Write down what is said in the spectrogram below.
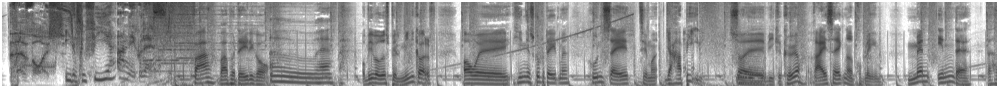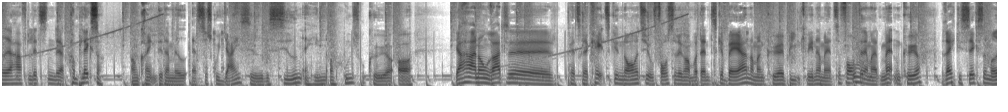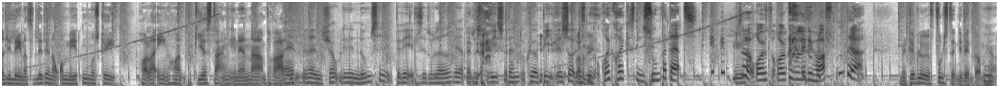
Ida Sofia og Nicolas. Far var på date i går, Åh, ja. og vi var ude og spille minigolf. Og øh, hende, jeg skulle på date med, hun sagde til mig, jeg har bil, så øh, vi kan køre. Rejse er ikke noget problem. Men inden da, der havde jeg haft lidt sådan der komplekser omkring det der med, at så skulle jeg sidde ved siden af hende, og hun skulle køre. Og jeg har nogle ret øh, patriarkalske, normative forestillinger om, hvordan det skal være, når man kører i bil, kvinde og mand. Så forestiller jeg mig, at manden kører rigtig sexet måde, lige læner sig lidt ind over midten måske, holder en hånd på gearstangen, en anden arm på rattet. Det var en sjov lille numsebevægelse, du lavede der, da du skulle vise, hvordan du kører bil. Jeg så lige sådan ryk, ryk, sådan en zumba-dans. Så ryk, rykker du lidt i hoften der. Men det blev jo fuldstændig vendt om Mm. her.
